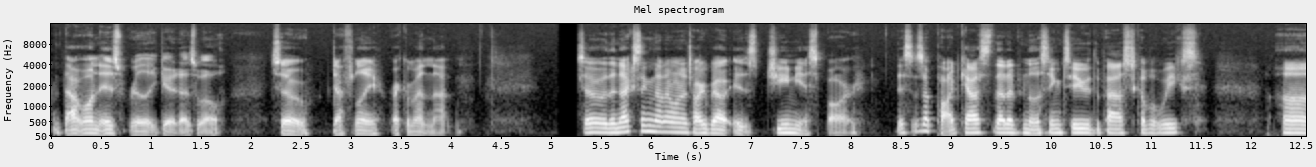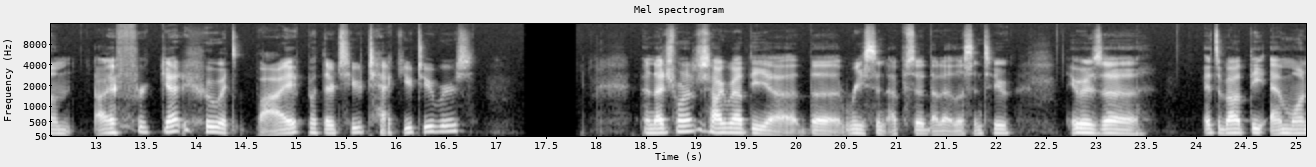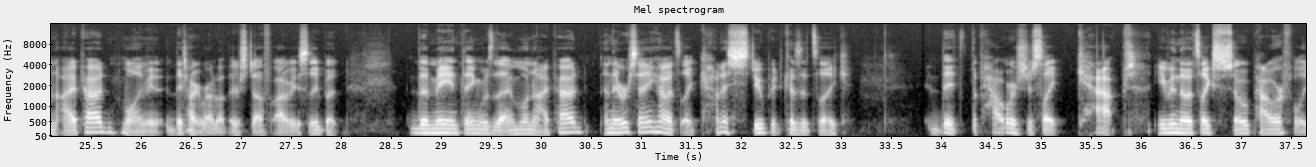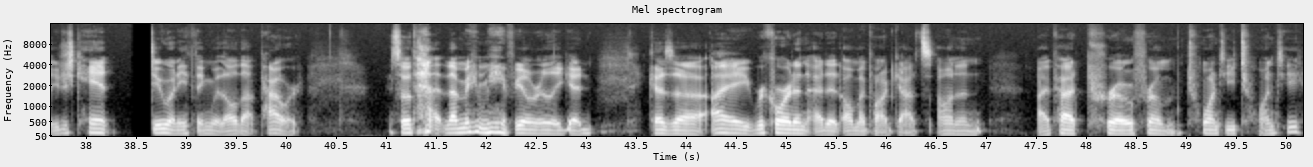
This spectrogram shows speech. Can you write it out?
That one is really good as well. So definitely recommend that. So the next thing that I want to talk about is Genius Bar. This is a podcast that I've been listening to the past couple weeks. Um, I forget who it's by, but they're two tech YouTubers. And I just wanted to talk about the uh, the recent episode that I listened to. It was uh it's about the M1 iPad. Well, I mean, they talk about other stuff, obviously, but the main thing was the M1 iPad. And they were saying how it's like kind of stupid because it's like, they, the power is just like capped, even though it's like so powerful. You just can't do anything with all that power. So that, that made me feel really good because uh, I record and edit all my podcasts on an iPad Pro from 2020.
